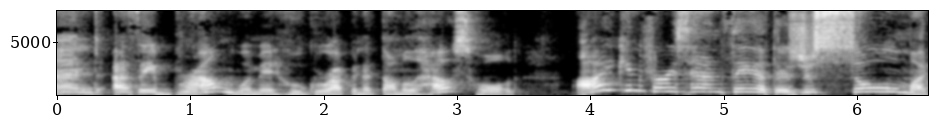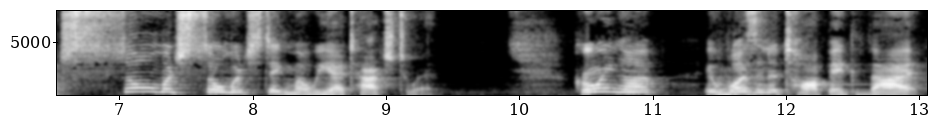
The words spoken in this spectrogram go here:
And as a brown woman who grew up in a Tamil household, I can firsthand say that there's just so much, so much, so much stigma we attach to it. Growing up, it wasn't a topic that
